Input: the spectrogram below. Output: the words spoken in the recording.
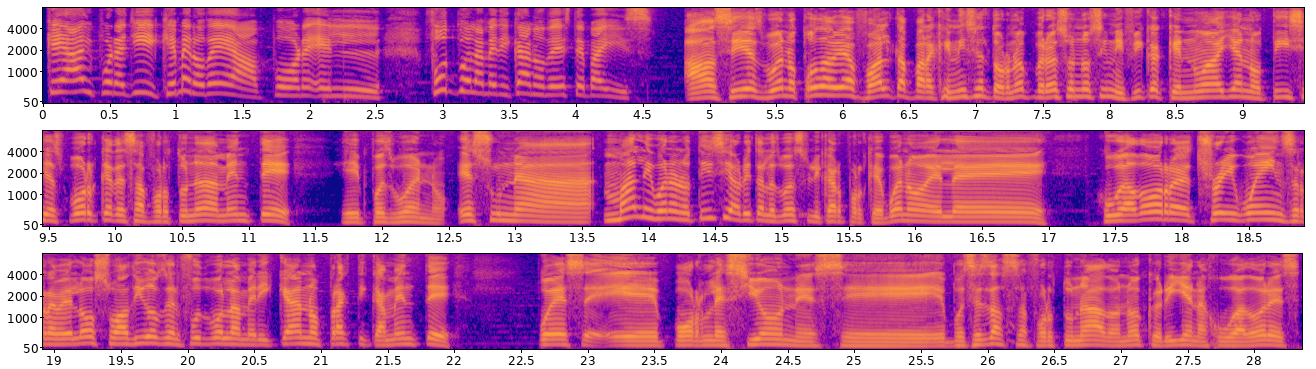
¿Qué hay por allí? ¿Qué merodea por el fútbol americano de este país? Así es, bueno, todavía falta para que inicie el torneo, pero eso no significa que no haya noticias, porque desafortunadamente, eh, pues bueno, es una mala y buena noticia. Ahorita les voy a explicar por qué. Bueno, el... Eh, Jugador eh, Trey Waynes reveló su adiós del fútbol americano prácticamente pues eh, por lesiones, eh, pues es desafortunado, ¿no? Que orillen a jugadores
